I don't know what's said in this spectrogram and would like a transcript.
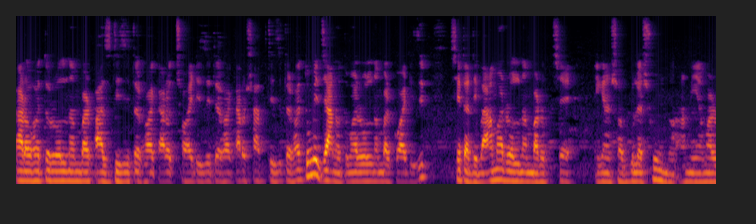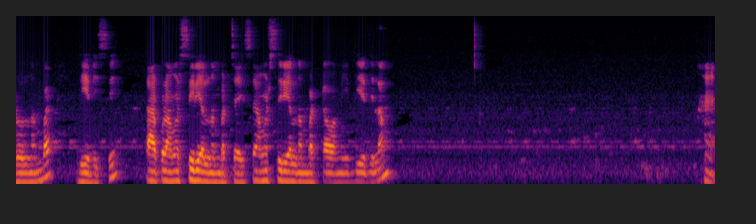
কারও হয়তো রোল নাম্বার পাঁচ ডিজিটের হয়, কারও ছয় ডিজিটের হয়, কারও সাত ডিজিটের হয়। তুমি জানো তোমার রোল নাম্বার কয় ডিজিট সেটা দিবা। আমার রোল নাম্বার হচ্ছে, এখানে সবগুলো শূন্য। আমি আমার রোল নাম্বার দিয়ে দিছি। তারপর আমার সিরিয়াল নাম্বার চাইছে। আমার সিরিয়াল নাম্বারটাও আমি দিয়ে দিলাম। হ্যাঁ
